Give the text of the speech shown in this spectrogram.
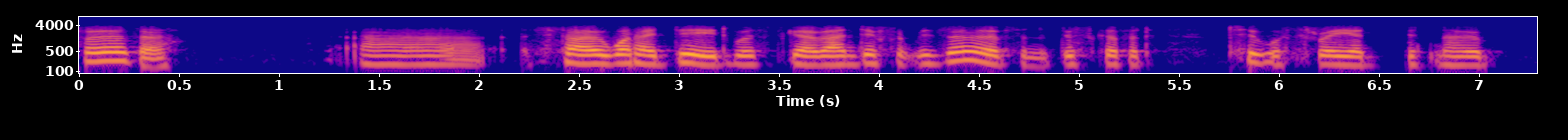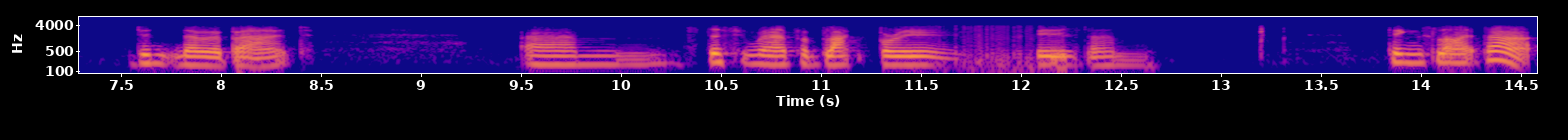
further. Uh, so what I did was go around different reserves and discovered two or three I didn't know didn't know about. Um, sniffing around for blackberries, um, things like that.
